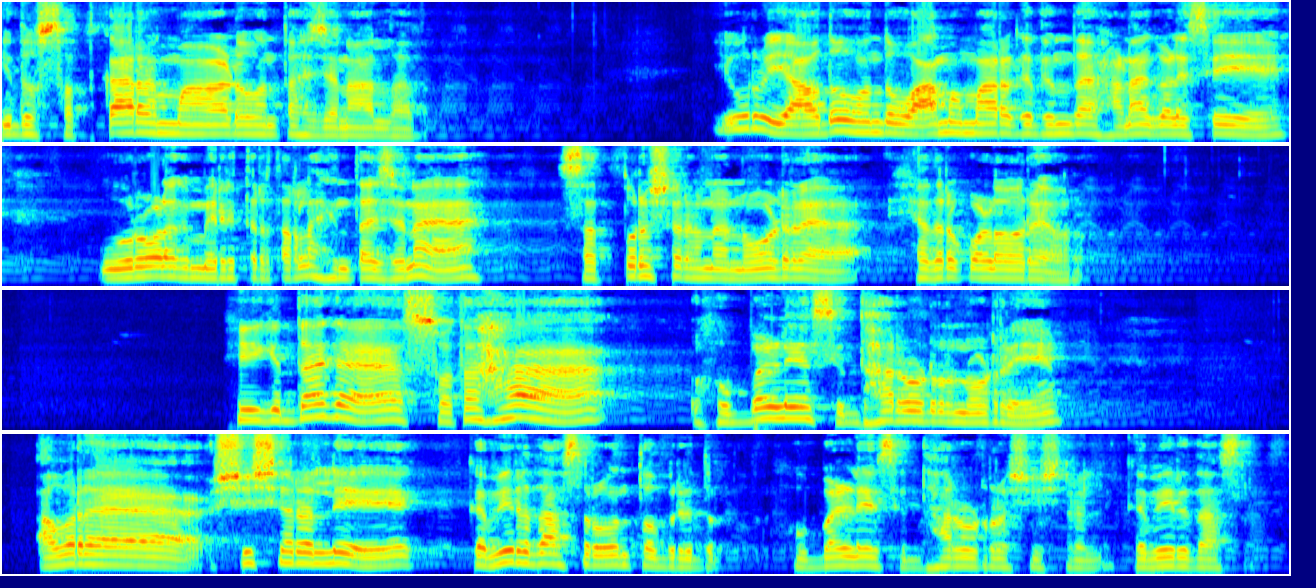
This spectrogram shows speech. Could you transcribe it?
ಇದು ಸತ್ಕಾರ ಮಾಡುವಂತಹ ಜನ ಅಲ್ಲ ಅದು. ಇವರು ಯಾವುದೋ ಒಂದು ವಾಮ ಮಾರ್ಗದಿಂದ ಹಣ ಗಳಿಸಿ ಊರೊಳಗೆ ಮೆರಿತಿರ್ತಾರಲ್ಲ ಇಂಥ ಜನ, ಸತ್ಪುರುಷರನ್ನ ನೋಡ್ರೆ ಹೆದರ್ಕೊಳ್ಳೋರೇ ಅವರು. ಹೀಗಿದ್ದಾಗ ಸ್ವತಃ ಹುಬ್ಬಳ್ಳಿಯ ಸಿದ್ಧಾರೂಢರು ನೋಡ್ರಿ, ಅವರ ಶಿಷ್ಯರಲ್ಲಿ ಕಬೀರದಾಸರು ಅಂತ ಒಬ್ಬರಿದ್ರು ಹುಬ್ಬಳ್ಳಿಯ ಸಿದ್ಧಾರೂಢರ ಶಿಷ್ಯರಲ್ಲಿ ಕಬೀರದಾಸರು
